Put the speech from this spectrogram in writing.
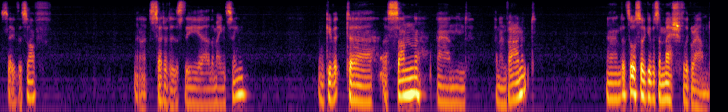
Save this off. And let's set it as the uh, the main scene. We'll give it uh, a sun and an environment. And let's also give us a mesh for the ground.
